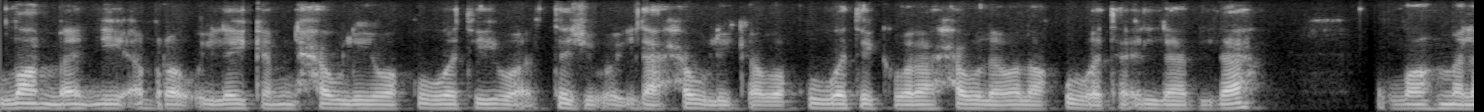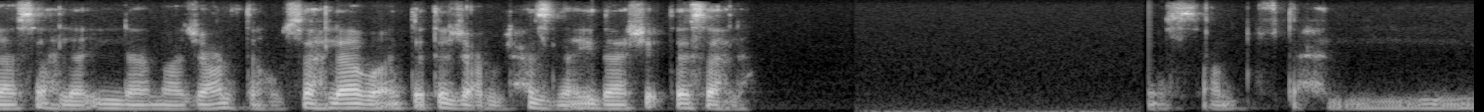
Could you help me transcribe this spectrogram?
اللهم إني أبرأ إليك من حولي وقوتي وألتجئ إلى حولك وقوتك ولا حول ولا قوة إلا بالله. اللهم لا سهل إلا ما جعلته سهلا وأنت تجعل الحزن إذا شئت سهلا. بس عم بفتح ال...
